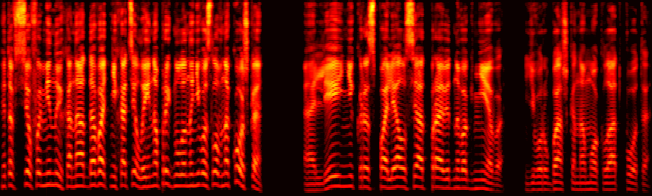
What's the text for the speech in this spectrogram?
Это все Фоминых, она отдавать не хотела и напрыгнула на него, словно кошка. Олейник распалялся от праведного гнева. Его рубашка намокла от пота.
